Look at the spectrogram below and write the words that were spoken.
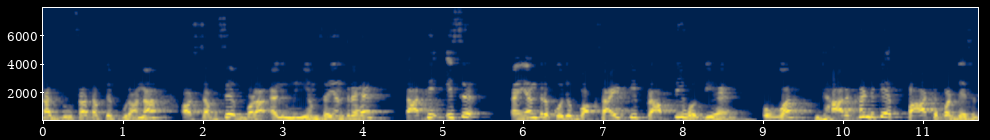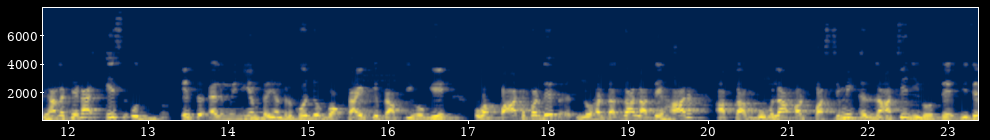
का दूसरा सबसे पुराना और सबसे बड़ा एल्यूमिनियम संयंत्र है। साथ ही इस संयंत्र को जो बॉक्साइट की प्राप्ति होती है वह झारखंड के पाट प्रदेश ध्यान रखिएगा, इस इस एल्यूमिनियम संयंत्र को जो बॉक्साइट की प्राप्ति होगी, वह पाट प्रदेश, लोहरदगा, लातेहार, आपका गुमला और पश्चिमी रांची जिलों से इसे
